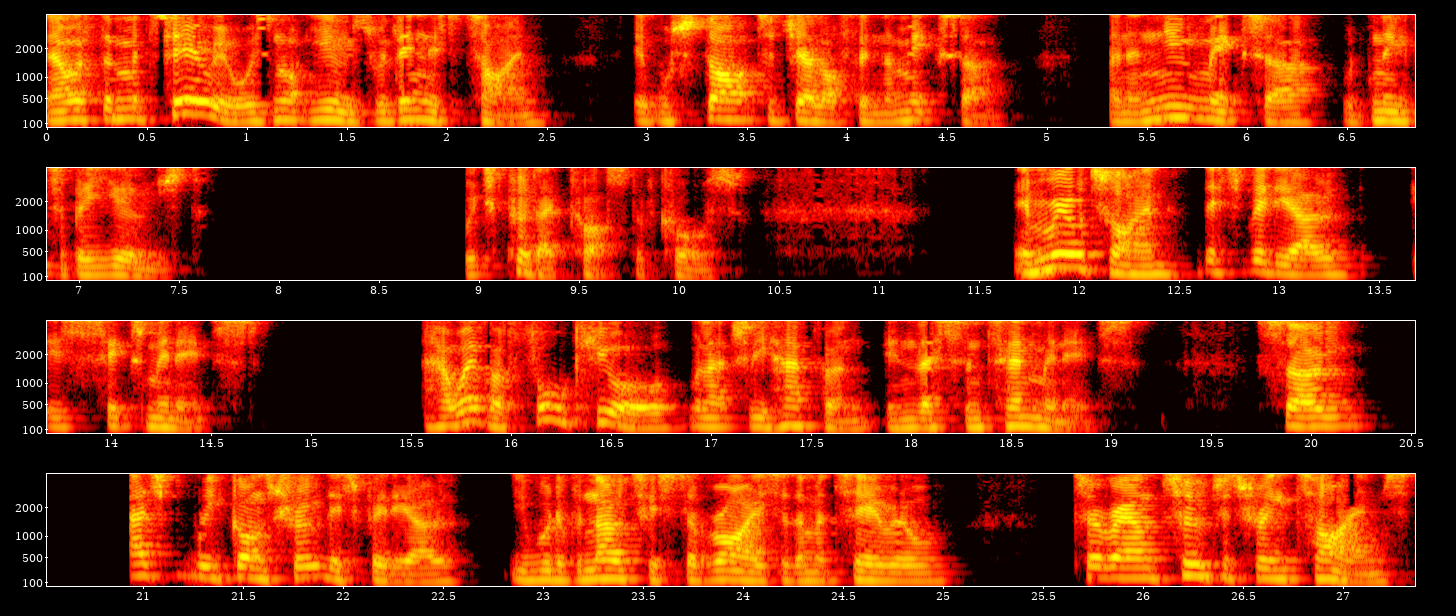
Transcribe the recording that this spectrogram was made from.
Now if the material is not used within this time, it will start to gel off in the mixer and a new mixer would need to be used, which could add cost of course. In real time, this video is six minutes. However, full cure will actually happen in less than 10 minutes. So as we've gone through this video, you would have noticed a rise of the material to around two to three times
